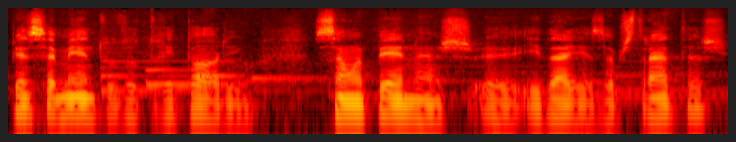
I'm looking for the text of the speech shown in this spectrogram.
pensamento do território, são apenas eh, ideias abstratas,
